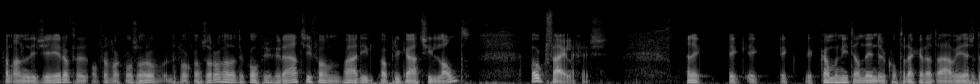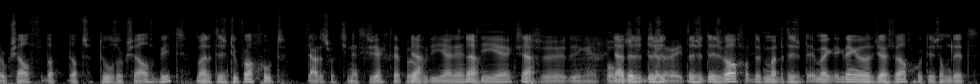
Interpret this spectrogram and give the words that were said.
kan analyseren of, of ervoor, kan zorgen, ervoor kan zorgen dat de configuratie van waar die applicatie landt ook veilig is. En ik, ik, ik, ik, ik kan me niet aan de indruk onttrekken dat AWS het ook zelf, dat, dat ze tools ook zelf biedt. Maar het is natuurlijk wel goed. Ja, dat is wat je net gezegd hebt Ja. over die identity access eh, dingen. Ja, dus, dus, het, dus het is wel goed. dus- Maar, het is, maar ik denk dat het juist wel goed is om dit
